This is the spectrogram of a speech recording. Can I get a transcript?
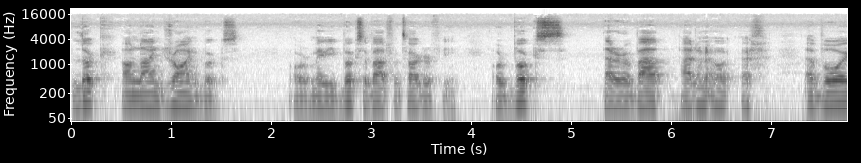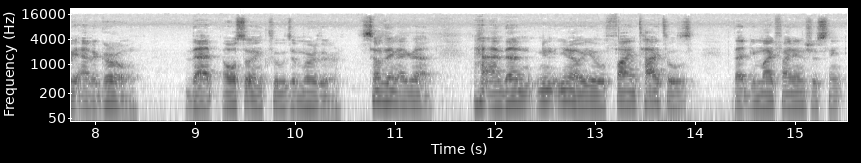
look online drawing books, or maybe books about photography, or books that are about, I don't know, a, a boy and a girl that also includes a murder, something like that. And then, you know, you'll find titles that you might find interesting.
